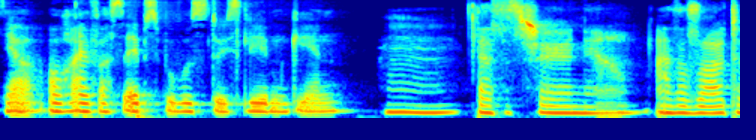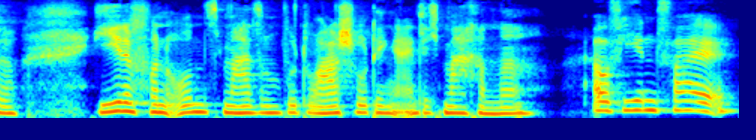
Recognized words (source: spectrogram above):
ja auch einfach selbstbewusst durchs Leben gehen. Hm, das ist schön, ja. Also sollte jede von uns mal so ein Boudoir-Shooting eigentlich machen, ne? Auf jeden Fall.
